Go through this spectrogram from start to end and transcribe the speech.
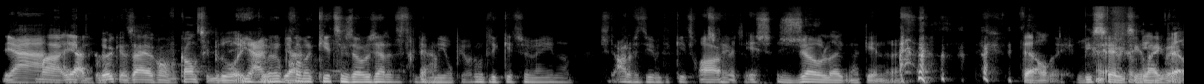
Ja, Maar ja, druk en zij gewoon vakantie. Ik bedoel, ik, ja, ik ben ook ja. gewoon met kids en zo. Dus ja, dat is toch Ja. niet op, joh. Dan moeten die kids weer mee. En dan zit Arvid weer met die kids Arvid is zo leuk met kinderen. geweldig. Liefst schreef ik ze gelijk weg.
